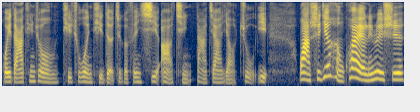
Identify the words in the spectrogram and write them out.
回答听众提出问题的这个分析啊，请大家要注意。哇，时间很快啊，林律师。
